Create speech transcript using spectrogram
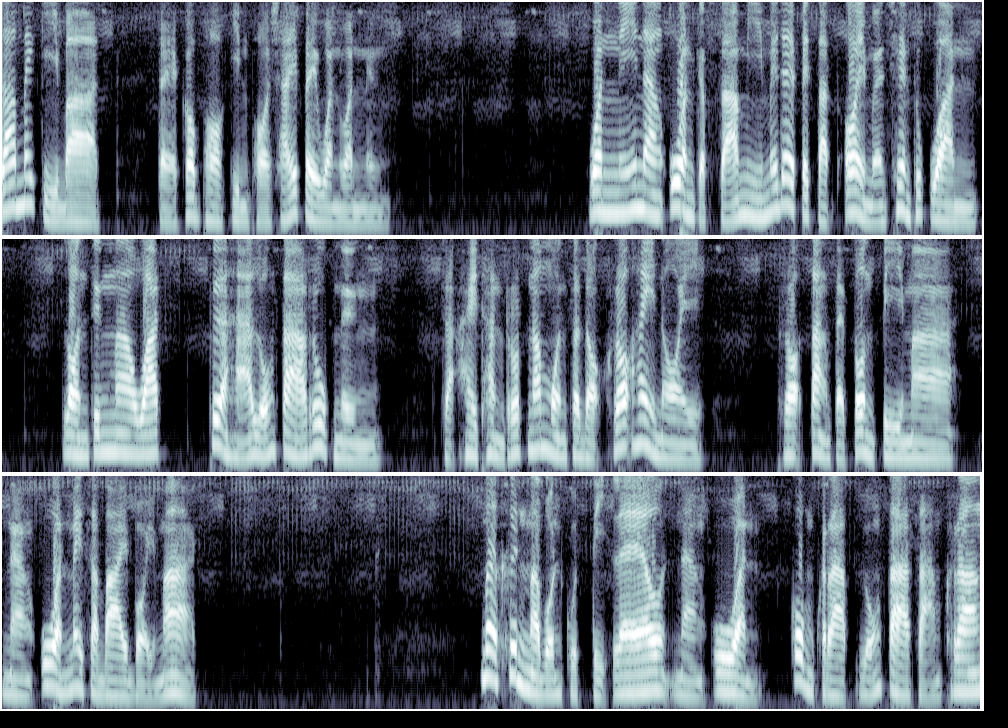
ละไม่กี่บาท แต่ก็พอกินพอใช้ไปวันวันหนึ่ง วันนี้นางอ้วนกับสามีไม่ได้ไปตัดอ้อยเหมือนเช่นทุกวัน หล่อนจึงมาวัดเพื่อหาหลวงตารูปหนึ่ง จะให้ท่านรดน้ำมนต์สะเดาะเคราะห์ให้หน่อย เพราะตั้งแต่ต้นปีมานางอ้วนไม่สบายบ่อยมาก เมื่อขึ้นมาบนกุฏิแล้วนางอ้วนก้มกราบหลวงตาสามครั้ง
